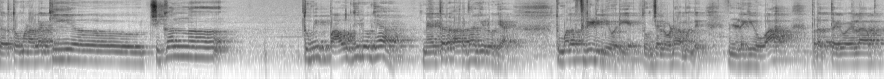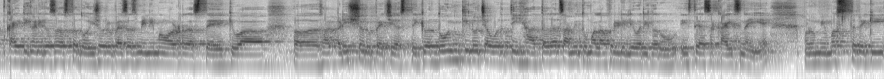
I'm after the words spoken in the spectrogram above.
तर तो म्हणाला की चिकन तुम्ही पाव किलो घ्या नाहीतर अर्धा किलो घ्या. तुम्हाला फ्री डिलिव्हरी आहे तुमच्या लोढामध्ये म्हटलं की वा प्रत्येक वेळेला काही ठिकाणी कसं असतं दोनशे रुपयाचंच मिनिमम ऑर्डर असते किंवा अडीचशे रुपयाची असते किंवा दोन किलोच्या वरती ह्या तरच आम्ही तुम्हाला फ्री डिलिव्हरी करू. इथे असं काहीच नाही आहे म्हणून मी मस्तपैकी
